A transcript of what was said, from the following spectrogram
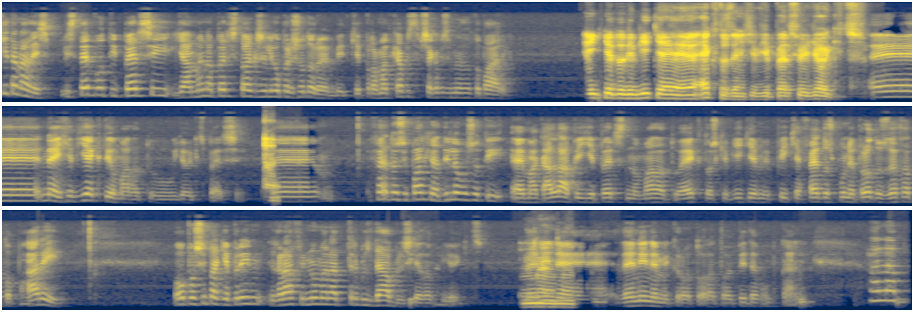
κοίτα να δεις, πιστεύω ότι πέρσι, για μένα πέρσι το άξιζε λίγο περισσότερο ο Embiid και πραγματικά πίστεψα κάποια στιγμή θα το πάρει. Ή και το ότι βγήκε έκτος δεν είχε βγει πέρσι ο Γιώκητς. Ε, ναι, είχε βγει έκτη ομάδα του Jokic πέρσι. Ε, φέτος υπάρχει ο αντίλογος ότι ε, μα καλά πήγε πέρσι στην ομάδα του έκτος και βγήκε MVP και φέτος που είναι πρώτος δεν θα το πάρει. Όπως είπα και πριν, γράφει νούμερα triple-double σχεδόν ο Jokic. δεν, Ναι, είναι, ναι. δεν είναι μικρό τώρα το επίτευγμα που κάνει. Αλλά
